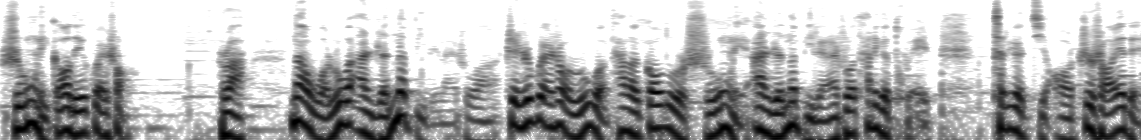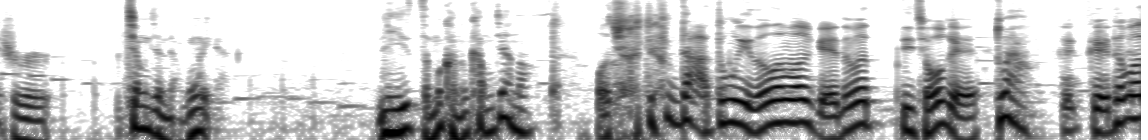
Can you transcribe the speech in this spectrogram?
十公里高的一个怪兽，是吧？那我如果按人的比例来说啊，这只怪兽如果它的高度是十公里，按人的比例来说，它这个腿，它这个脚至少也得是将近两公里，你怎么可能看不见呢？我去这么大东西都他妈给他妈地球给对啊，给给他妈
